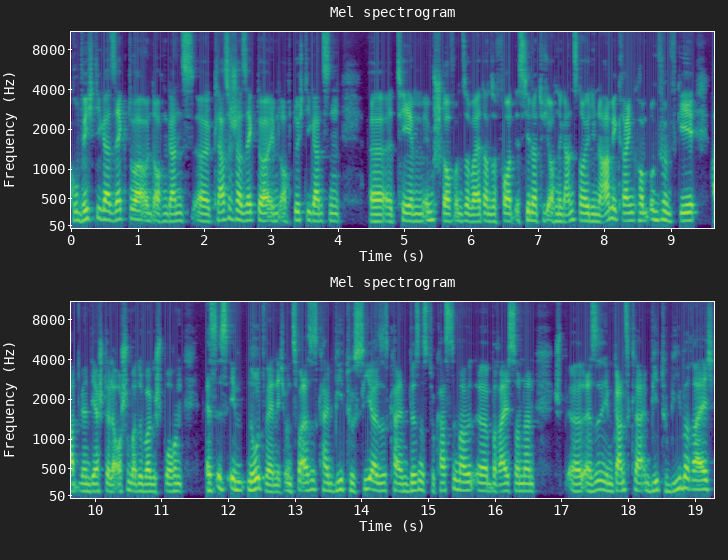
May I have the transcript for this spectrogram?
wichtiger Sektor und auch ein ganz äh, klassischer Sektor, eben auch durch die ganzen äh, Themen, Impfstoff und so weiter und so fort, ist hier natürlich auch eine ganz neue Dynamik reinkommen. Um 5G hatten wir an der Stelle auch schon mal drüber gesprochen. Es ist eben notwendig. Und zwar ist es kein B2C, also es ist kein Business-to-Customer-Bereich, sondern äh, es ist eben ganz klar im B2B-Bereich.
